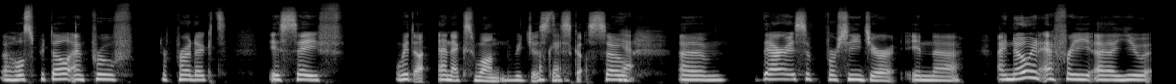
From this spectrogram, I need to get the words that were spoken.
a hospital and prove the product is safe with Annex 1 we just okay. discussed. So yeah. um, there is a procedure in, uh, I know in every uh, U-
